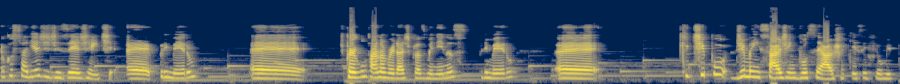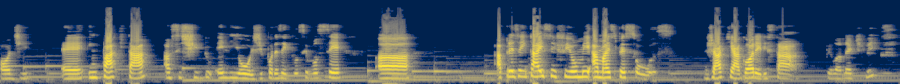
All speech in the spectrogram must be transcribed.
eu gostaria de dizer, gente, é, primeiro, é, de perguntar, na verdade, para as meninas, primeiro, é, que tipo de mensagem você acha que esse filme pode é, impactar assistido ele hoje. Por exemplo, se você uh, apresentar esse filme a mais pessoas, já que agora ele está pela Netflix,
